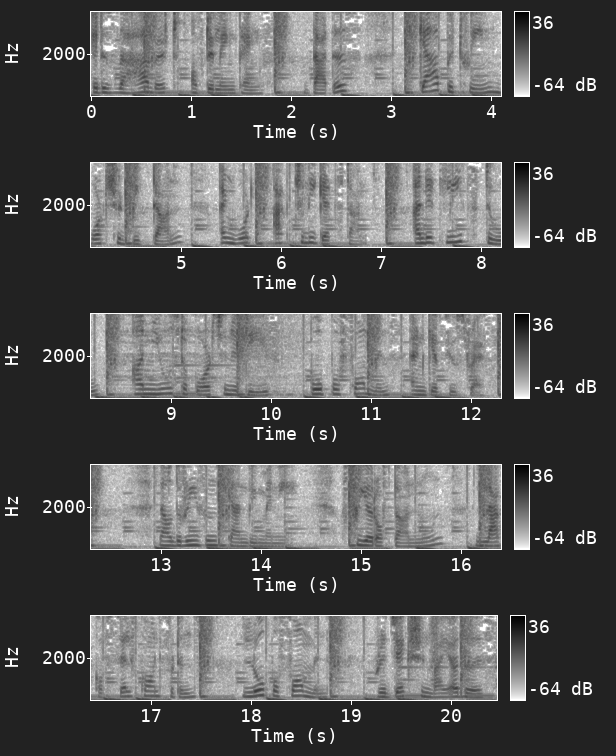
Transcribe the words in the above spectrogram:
It is the habit of delaying things. That is, the gap between what should be done and what actually gets done. And it leads to unused opportunities, poor performance, and gives you stress. Now, the reasons can be many fear of the unknown, lack of self confidence, low performance, rejection by others,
